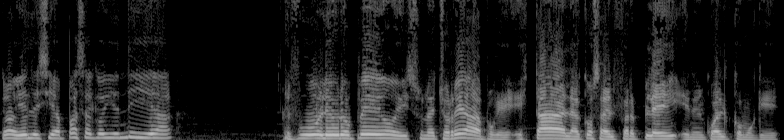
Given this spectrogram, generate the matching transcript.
Claro, y él decía, pasa que hoy en día el fútbol europeo es una chorreada porque está la cosa del fair play en el cual como que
